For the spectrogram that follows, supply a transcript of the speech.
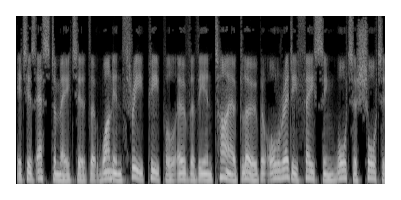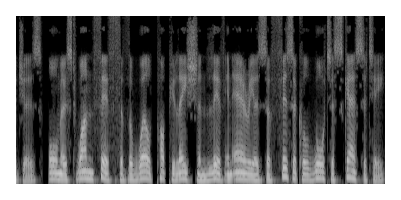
It is estimated that one in three people over the entire globe are already facing water shortages, almost one-fifth of the world population live in areas of physical water scarcity,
